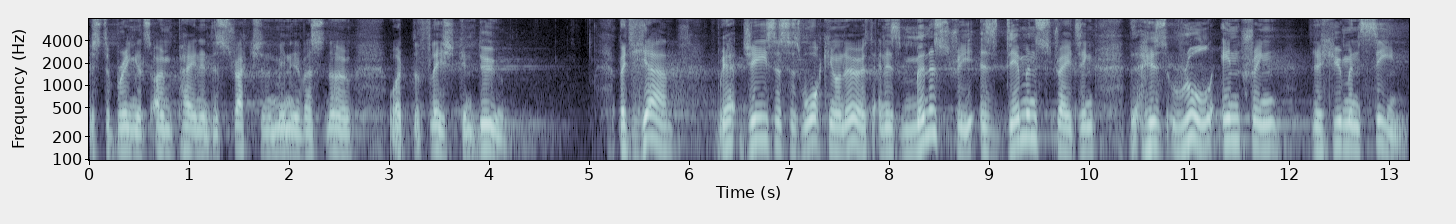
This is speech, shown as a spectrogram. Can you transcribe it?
is to bring its own pain and destruction. And many of us know what the flesh can do. But here, Jesus is walking on earth, and his ministry is demonstrating his rule entering the human scene.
